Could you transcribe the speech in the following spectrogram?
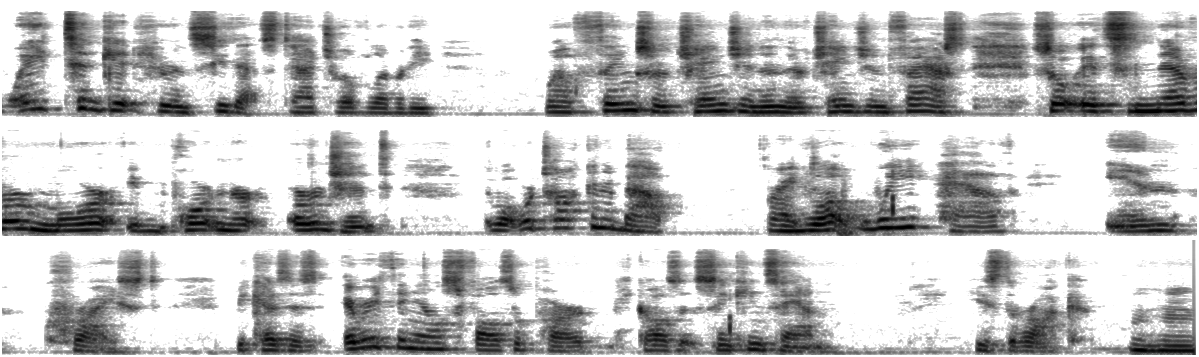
wait to get here and see that statue of liberty well things are changing and they're changing fast so it's never more important or urgent what we're talking about Right. what we have in christ because as everything else falls apart, he calls it sinking sand. He's the rock. hmm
